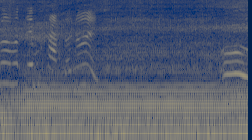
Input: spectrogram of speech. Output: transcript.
น่ะมาเต็มขัดแล้วเนยเออ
